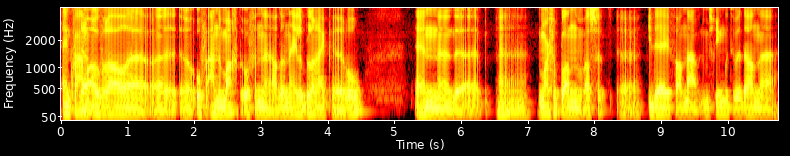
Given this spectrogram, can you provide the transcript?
En kwamen ja. overal uh, uh, of aan de macht of een, hadden een hele belangrijke rol. En uh, de Marshallplan was het idee van, nou, misschien moeten we dan,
